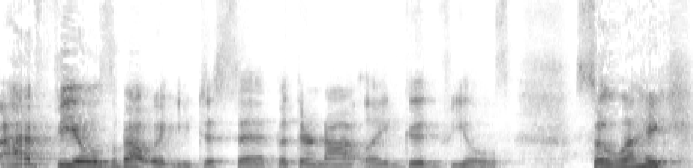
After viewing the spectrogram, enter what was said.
I have feels about what you just said, but they're not like good feels. So like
